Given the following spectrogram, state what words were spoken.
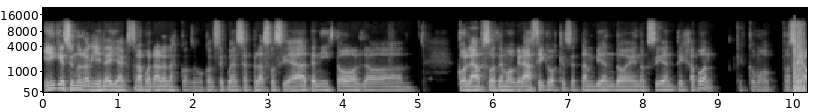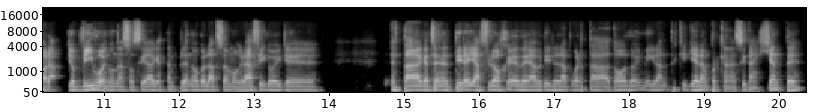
Y que si uno lo quiere ya extrapolar a las consecuencias para la sociedad, tenéis todos los mm, colapsos demográficos que se están viendo en Occidente y Japón que es como, pues ahora yo vivo en una sociedad que está en pleno colapso demográfico y que está, ¿cachai? En el tira y afloje de abrirle la puerta a todos los inmigrantes que quieran porque necesitan gente.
